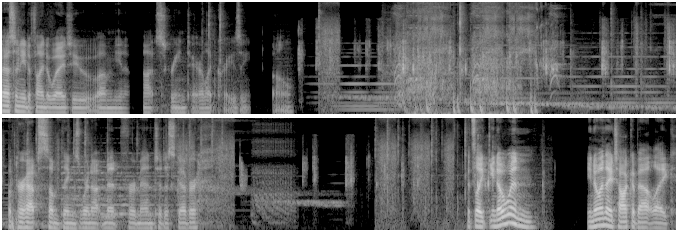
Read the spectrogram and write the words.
I also need to find a way to, um, you know, not screen tear like crazy. So. But perhaps some things were not meant for men to discover. It's like, you know when... You know when they talk about, like...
